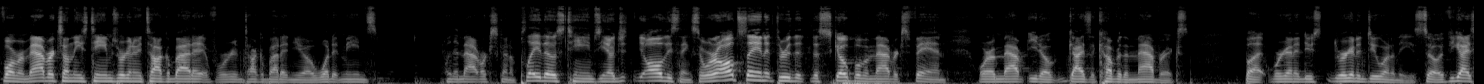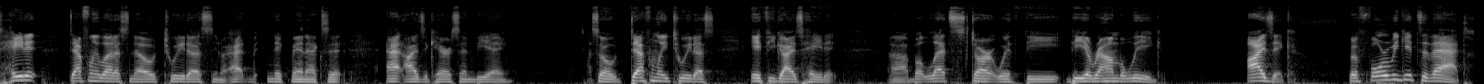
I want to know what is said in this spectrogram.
former Mavericks on these teams, we're going to talk about it. If we're going to talk about it, you know, what it means when the Mavericks going to play those teams, you know, just all these things. So we're all saying it through the, the scope of a Mavericks fan or a Maver- you know, guys that cover the Mavericks. But we're gonna do we're gonna do one of these. So if you guys hate it, definitely let us know. Tweet us, you know, at Nick Van Exit, at Isaac Harris NBA. So definitely tweet us if you guys hate it. Uh, but let's start with the the around the league. Isaac, before we get to that,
